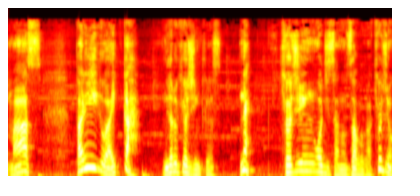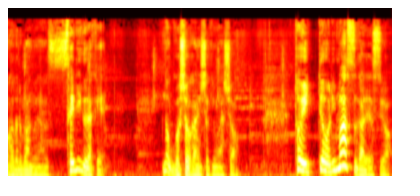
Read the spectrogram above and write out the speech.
ます。パリーグはいっか。ミドル巨人くん、ね。巨人おじさんのザボが巨人を語る番組なので、セリーグだけのご紹介にしておきましょう。と言っておりますがですよ。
